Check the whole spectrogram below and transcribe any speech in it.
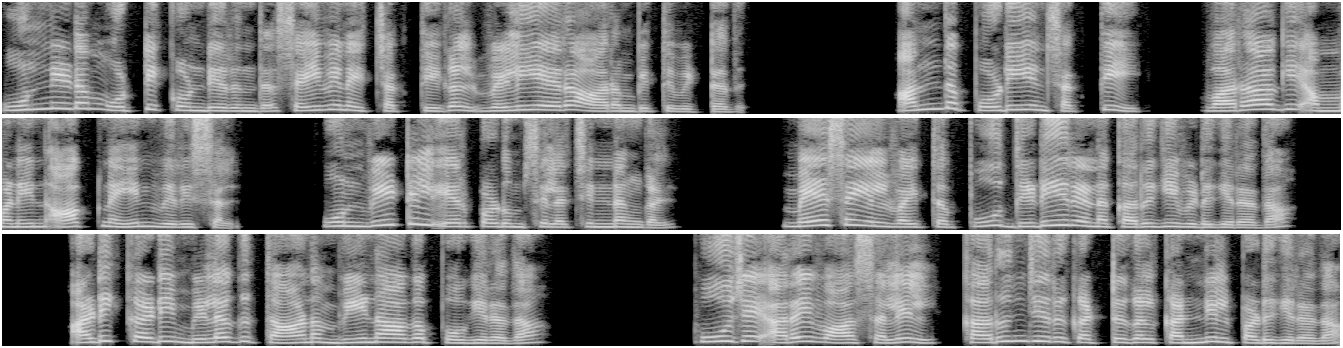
உன்னிடம் ஒட்டிக்கொண்டிருந்த செய்வினைச் சக்திகள் வெளியேற ஆரம்பித்து விட்டது. அந்த பொடியின் சக்தி வராகி அம்மனின் ஆக்னையின் விரிசல். உன் வீட்டில் ஏற்படும் சில சின்னங்கள். மேசையில் வைத்த பூ திடீரென கருகிவிடுகிறதா அடிக்கடி மிளகு தானம் வீணாகப் போகிறதா? பூஜை அறை வாசலில் கருஞ்சிறு கட்டுகள் கண்ணில் படுகிறதா?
